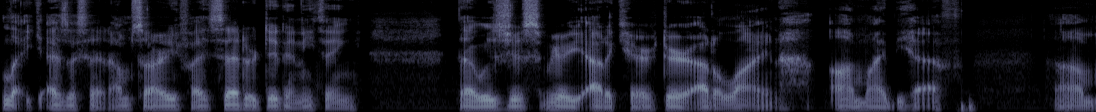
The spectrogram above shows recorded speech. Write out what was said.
like, as I said, I'm sorry if I said or did anything that was just very out of character, out of line on my behalf. Um,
